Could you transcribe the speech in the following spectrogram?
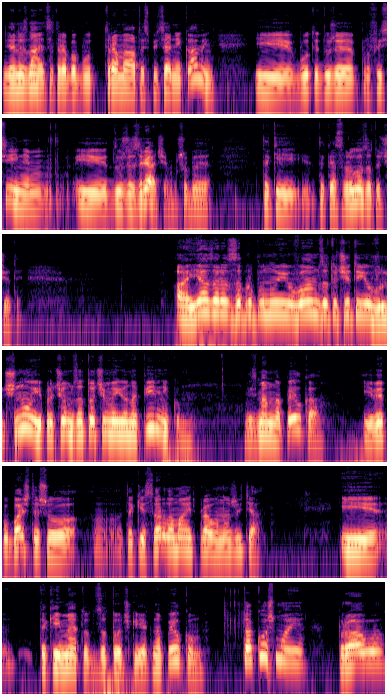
Я не знаю, це треба бути, треба мати спеціальний камінь і бути дуже професійним і дуже зрячим, щоб такий, таке сверло заточити. А я зараз запропоную вам заточити його вручну, і причому заточимо його напільником. Візьмемо напилка, і ви побачите, що е, такі сверла мають право на життя. І такий метод заточки, як напилком, також має право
